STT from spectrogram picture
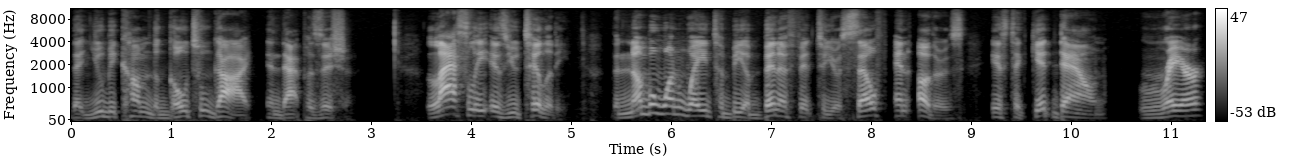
that you become the go-to guy in that position. Lastly is utility. The number one way to be a benefit to yourself and others is to get down rare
